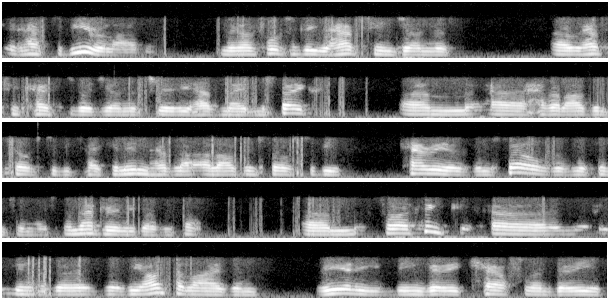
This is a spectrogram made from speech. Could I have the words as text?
it has to be reliable. I mean, unfortunately, we have seen journalists, uh, we have seen cases where journalists really have made mistakes, um, uh, have allowed themselves to be taken in, have allowed themselves to be carriers themselves of misinformation, and that really doesn't help. Um, so I think uh, you know the, the, the answer lies in really being very careful and very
